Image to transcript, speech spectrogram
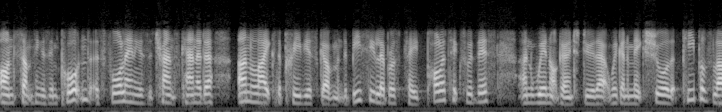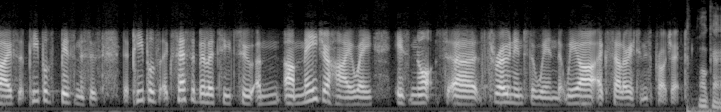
on something as important as four laning as the Trans Canada, unlike the previous government. The BC Liberals played politics with this, and we're not going to do that. We're going to make sure that people's lives, that people's businesses, that people's accessibility to a, a major highway is not uh, thrown into the wind, that we are accelerating this project. Okay.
